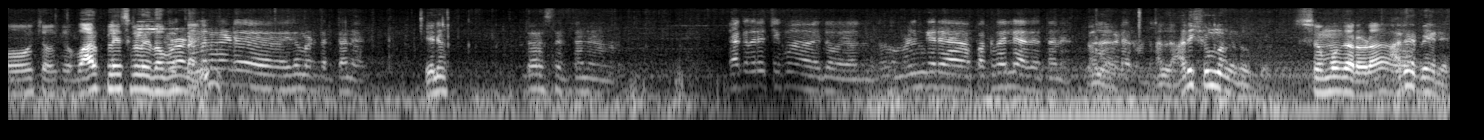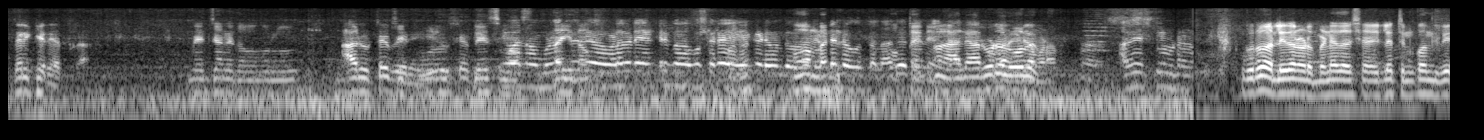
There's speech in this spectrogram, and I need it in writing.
okay okay. ಭಾಳ ಪ್ಲೇಸ್ಗಳು ಇದಾವೆ ಇದು ಮಾಡ್ತಾರೆ ತಾನೆ. ಏನು? ತೋರಿಸ್ತಾರೆ ಅವನು. ಯಾಕಂದ್ರೆ ಚಿಕ್ಕ ಇದು ಯಾವ್ದು ಮುಳ್ಳಂಗೆರೆ ಪಕ್ಕದಲ್ಲಿ ಅದೇ ತಾನೆ. ಅಲ್ಲ ಅದೇ ಶಿವಮೊಗ್ಗ. ಅಲ್ಲ ಅದು ಶಿವಮೊಗ್ಗದ ಶಿವಮೊಗ್ಗ ರೋಡ? ಅದೇ ಬೇರೆ ತರೀಕೆರೆ ಹತ್ರ. ಬೇಜಾನ್ ಇದಾವೆ ಅವರು ಆ ರೂಟೇ ಬೇರೆ ಈ ರೂಟೇ ಪ್ಲೇಸ್ ಒಳಗಡೆ ಎಂಟ್ರಿ ಹೋಗ್ಬೇಕಾದ್ರೆ ಈ ಕಡೆ ಒಂದು ಹೋಗೋಣ ಹೋಗುತ್ತಲ್ಲ ಅದೇ ಆ ರೋಡಲ್ಲಿ ಹೋಗೋದು ಹಾ. ಅದೇ ಎಷ್ಟು ಕಿಲೋಮೀಟರ್ ಗುರು ಅಲ್ಲಿದೆ ನೋಡು ಬೆಣ್ಣೆ ದೋಸೆ ಇಲ್ಲೇ ತಿನ್ಕೊಂಡ್ವಿ.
